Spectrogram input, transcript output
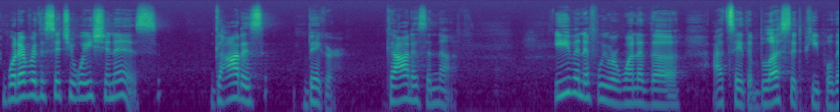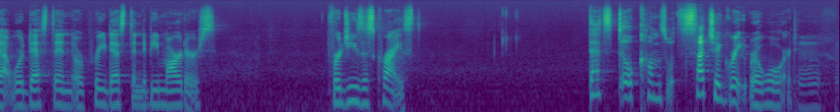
Whatever the situation is, God is bigger. God is enough. Even if we were one of the, I'd say, the blessed people that were destined or predestined to be martyrs for Jesus Christ, that still comes with such a great reward, mm-hmm.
